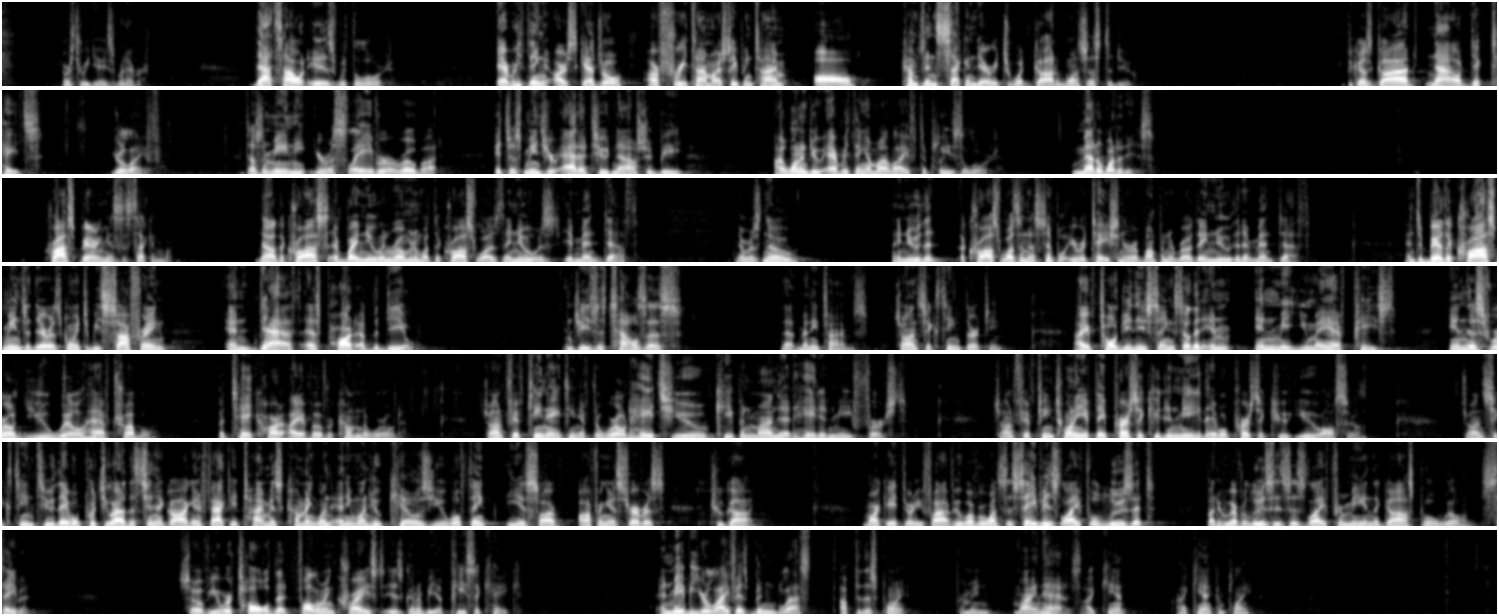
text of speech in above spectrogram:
or three days, whatever. That's how it is with the Lord. Everything, our schedule, our free time, our sleeping time, all comes in secondary to what God wants us to do. Because God now dictates your life. It doesn't mean you're a slave or a robot. It just means your attitude now should be I want to do everything in my life to please the Lord, no matter what it is. Cross bearing is the second one. Now, the cross, everybody knew in Roman what the cross was. They knew it, was, it meant death. There was no, they knew that a cross wasn't a simple irritation or a bump in the road. They knew that it meant death. And to bear the cross means that there is going to be suffering and death as part of the deal. And Jesus tells us that many times. John 16, 13. I have told you these things so that in, in me you may have peace. In this world you will have trouble, but take heart, I have overcome the world. John 15, 18. If the world hates you, keep in mind that it hated me first. John 15, 20. If they persecuted me, they will persecute you also. John 16, 2. They will put you out of the synagogue. In fact, a time is coming when anyone who kills you will think he is offering a service to God. Mark 8:35 Whoever wants to save his life will lose it, but whoever loses his life for me and the gospel will save it. So if you were told that following Christ is going to be a piece of cake, and maybe your life has been blessed up to this point. I mean, mine has. I can't I can't complain.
